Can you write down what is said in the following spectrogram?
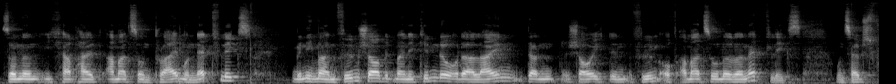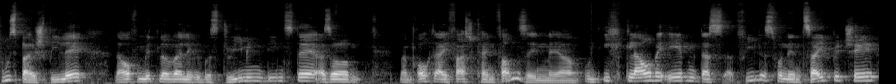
sondern ich habe halt Amazon Prime und Netflix wenn ich mal einen Film schaue mit meinen Kindern oder allein, dann schaue ich den Film auf Amazon oder Netflix. Und selbst Fußballspiele laufen mittlerweile über Streamingdienste. Also man braucht eigentlich fast kein Fernsehen mehr. Und ich glaube eben, dass vieles von dem Zeitbudget,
